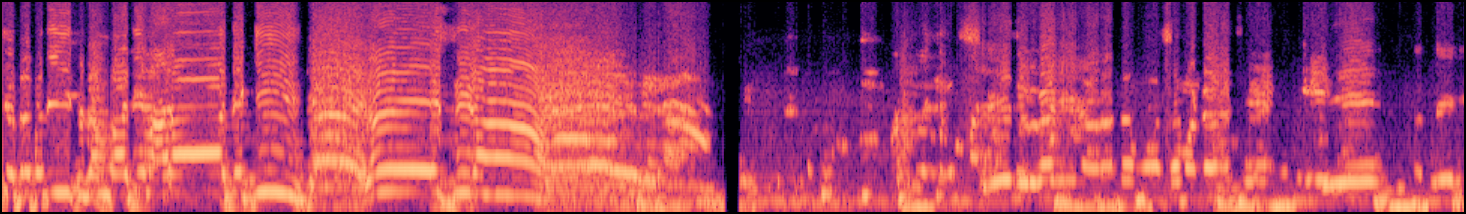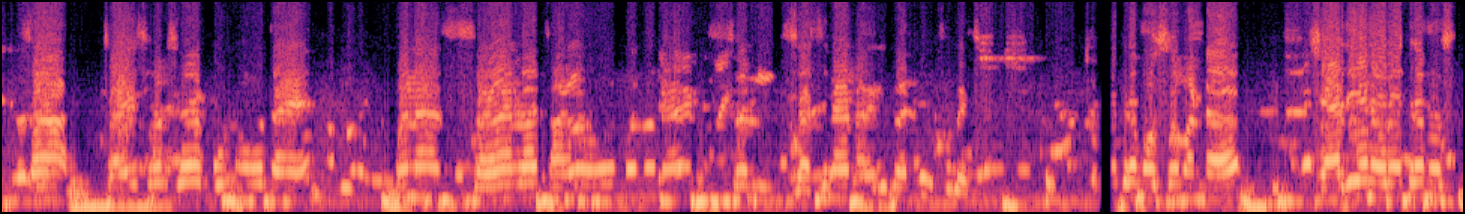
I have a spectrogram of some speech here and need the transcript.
छत्रपती संभाजी महाराज की जय श्रीराम। श्री दुर्गाजी नवरात्र महोत्सव मंडळाचे हे। वर्ष पूर्ण होत आहे पण सगळ्यांना चांगलं हो म्हणून शासना नागरिकांनी शुभेच्छा. नवरात्र महोत्सव मंडळ शारदीय नवरात्र महोत्सव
